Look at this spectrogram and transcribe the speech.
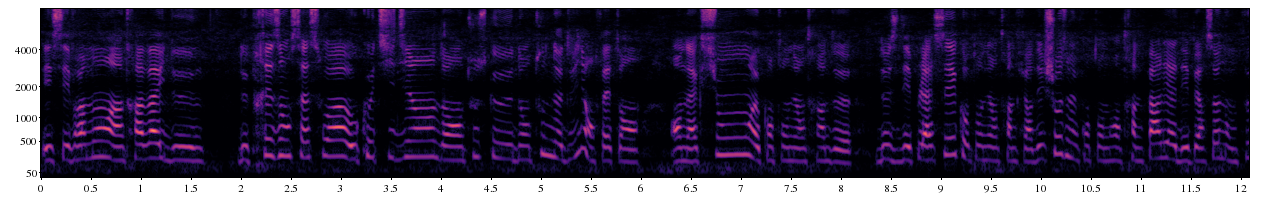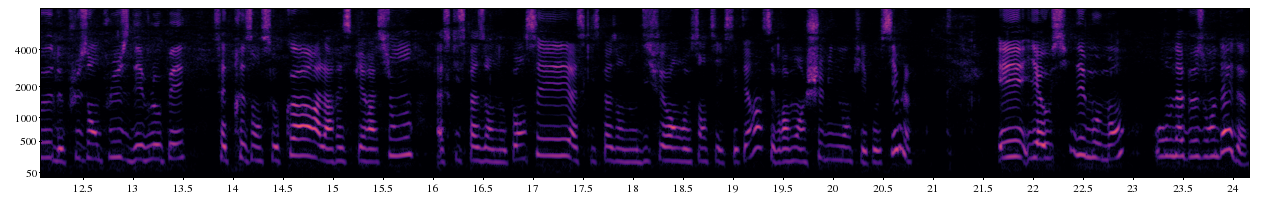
et c'est vraiment un travail de, présence à soi au quotidien, dans, tout ce que, dans toute notre vie en fait, en, action, euh, quand on est en train de, de, se déplacer, quand on est en train de faire des choses, même quand on est en train de parler à des personnes, on peut de plus en plus développer cette présence au corps, à la respiration, à ce qui se passe dans nos pensées, à ce qui se passe dans nos différents ressentis, etc. C'est vraiment un cheminement qui est possible. Et il y a aussi des moments où on a besoin d'aide.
